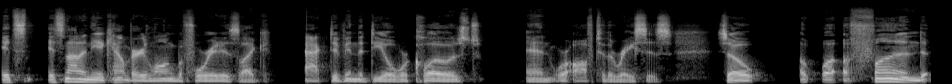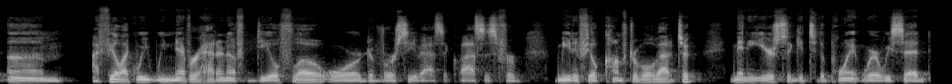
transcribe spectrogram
it's it's not in the account very long before it is like active in the deal. We're closed and we're off to the races. So a, a fund, um, I feel like we we never had enough deal flow or diversity of asset classes for me to feel comfortable about it. Took many years to get to the point where we said,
